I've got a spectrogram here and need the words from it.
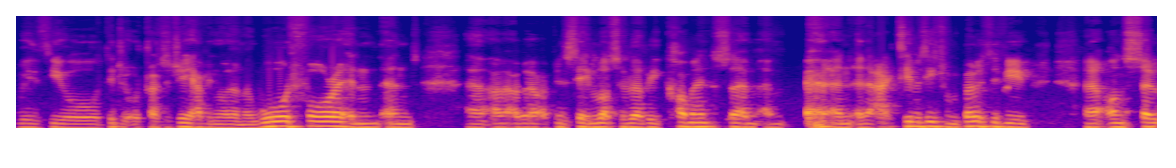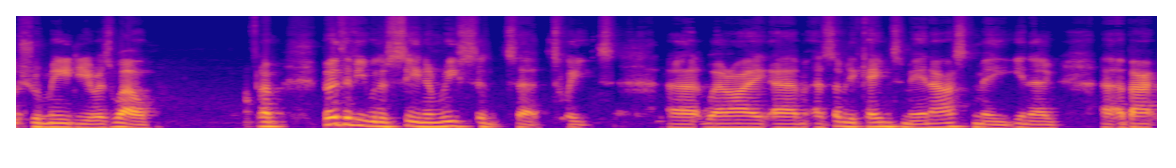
with your digital strategy, having won an award for it, and and uh, I've been seeing lots of lovely comments um, and, and, activities from both of you uh, on social media as well. Um, both of you will have seen a recent uh, tweet uh, where I um, somebody came to me and asked me, you know, uh, about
